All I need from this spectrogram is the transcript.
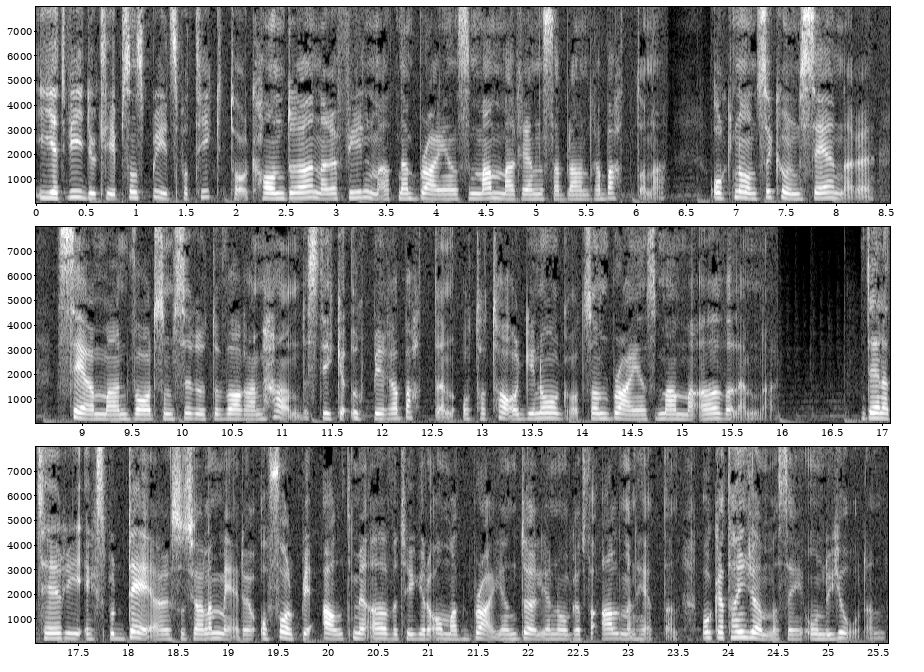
I ett videoklipp som sprids på TikTok har en drönare filmat när Brians mamma rensar bland rabatterna och någon sekund senare ser man vad som ser ut att vara en hand sticka upp i rabatten och ta tag i något som Brians mamma överlämnar. Denna teori exploderar i sociala medier och folk blir allt mer övertygade om att Brian döljer något för allmänheten och att han gömmer sig under jorden.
